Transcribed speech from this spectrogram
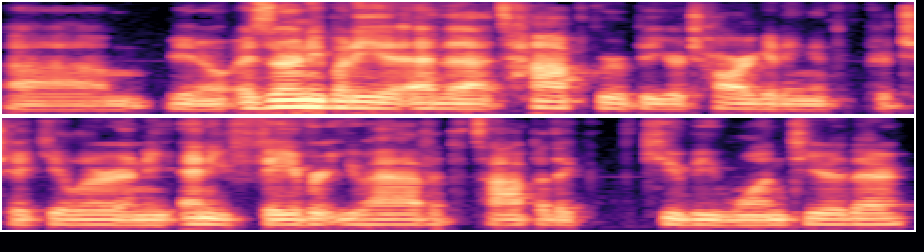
um, you know, is there anybody at that top group that you're targeting in particular? Any any favorite you have at the top of the QB one tier there?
